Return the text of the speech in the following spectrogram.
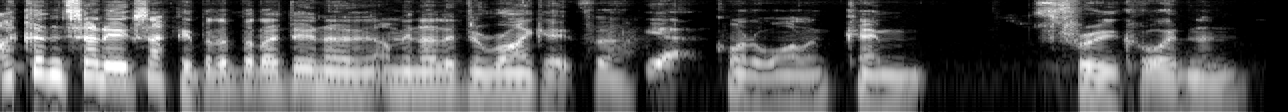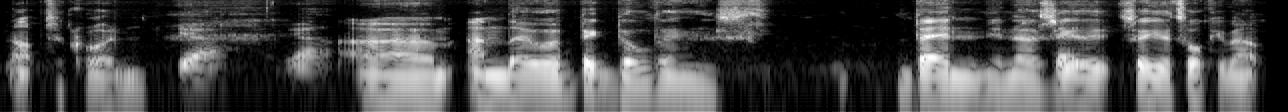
I couldn't tell you exactly, but but I do know. I mean, I lived in Reigate for yeah, quite a while and came through Croydon and up to Croydon, yeah, yeah. um, and there were big buildings then. You know, so you, so you're talking about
